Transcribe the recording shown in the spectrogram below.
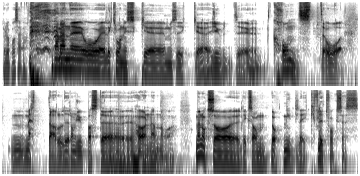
höll jag på att säga. Nej men eh, och elektronisk eh, musik, eh, ljud, konst och metal i de djupaste hörnen. Och, men också liksom då Midlake, Fleet Foxes.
